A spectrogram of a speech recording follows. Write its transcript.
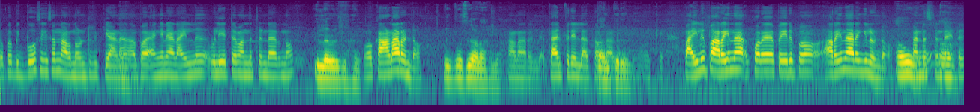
ഇപ്പോൾ ബിഗ് ബോസ് സീസൺ നടന്നുകൊണ്ടിരിക്കുകയാണ് അപ്പോൾ എങ്ങനെയാണ്? അതിൽ നിന്ന് വിളിയേറ്റം വന്നിട്ടുണ്ടായിരുന്നോ? ഇല്ല കാണാറുണ്ടോ? ബിഗ് ബോസ് കാണാറില്ല. കാണാറില്ല. താല്പര്യമില്ലാത്തതുകൊണ്ടാണ്. ഓക്കെ. അപ്പൊ അതിൽ പറയുന്ന കുറേ പേര് ഇപ്പൊ അറിയുന്ന ആരെങ്കിലും ഉണ്ടോ? കണ്ടസ്റ്റന്റ് ആയിട്ട്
